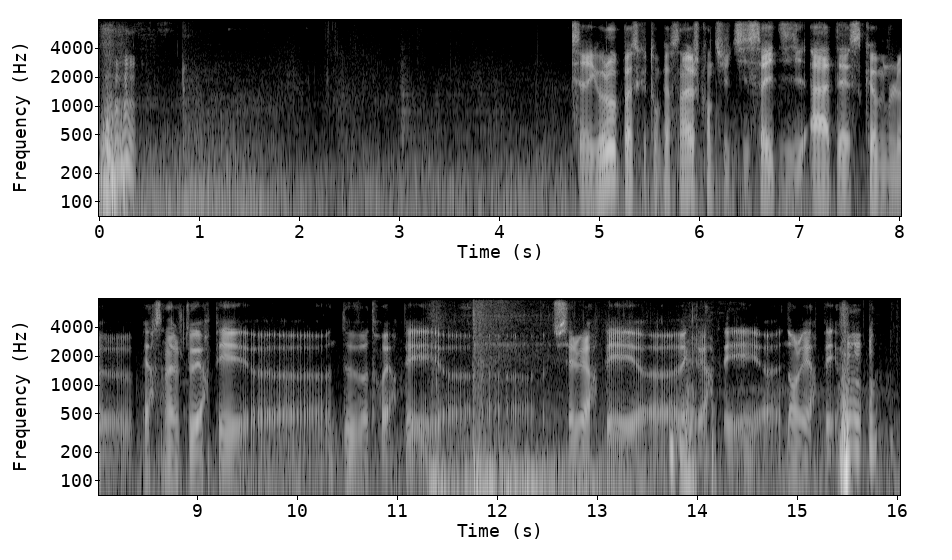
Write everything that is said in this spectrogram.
C'est rigolo parce que ton personnage, quand tu utilises ça, il dit Hades comme le personnage de RP euh, de votre RP. euh, tu sais, le RP euh, avec le RP dans le RP.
